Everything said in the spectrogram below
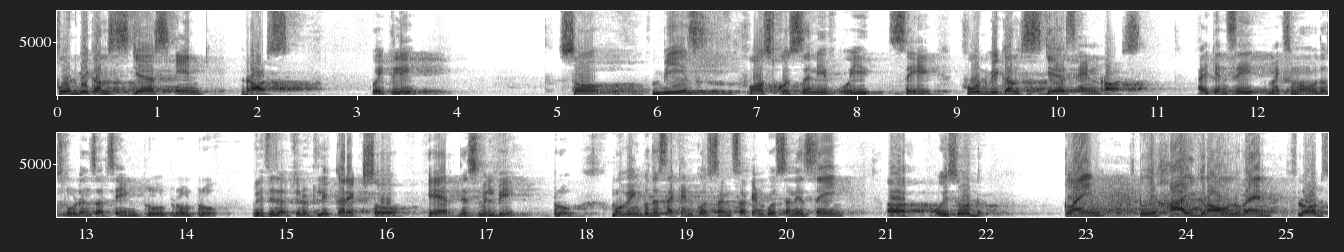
food becomes scarce in droughts quickly so b's first question if we say food becomes scarce in droughts i can see maximum of the students are saying true true true which is absolutely correct so here this will be true moving to the second question second question is saying uh, we should climb to a high ground when floods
